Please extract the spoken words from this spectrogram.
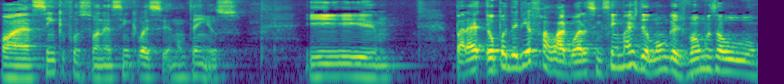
ó, é assim que funciona, é assim que vai ser, não tem isso. E eu poderia falar agora assim, sem mais delongas, vamos ao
